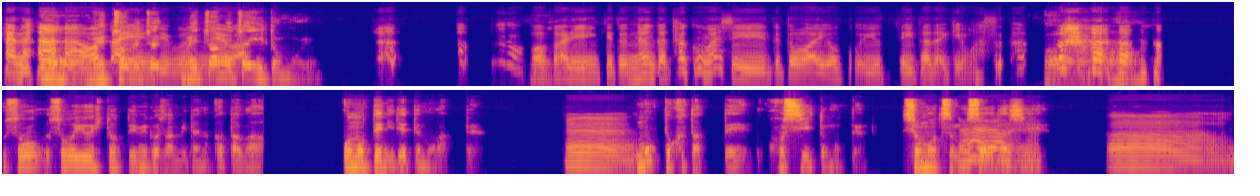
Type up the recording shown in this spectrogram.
かな。うん、めちゃめちゃ、めちゃめちゃでいいと思うよ。はわかれへんけど、なんかたくましいとはよく言っていただきます。そう、そういう人って、由美子さんみたいな方が表に出てもらって、うん。もっと語ってほしいと思ってる。書物もそうだし、うん。うん。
